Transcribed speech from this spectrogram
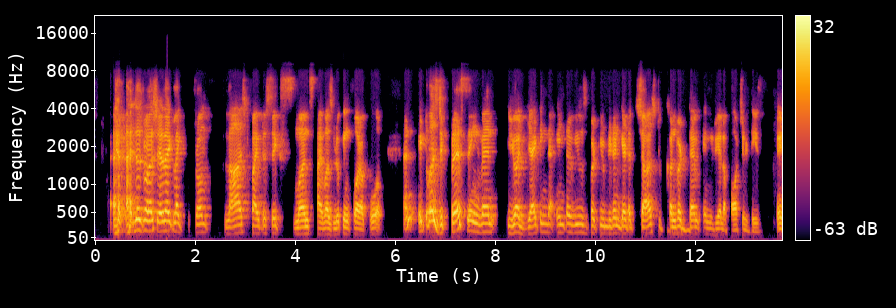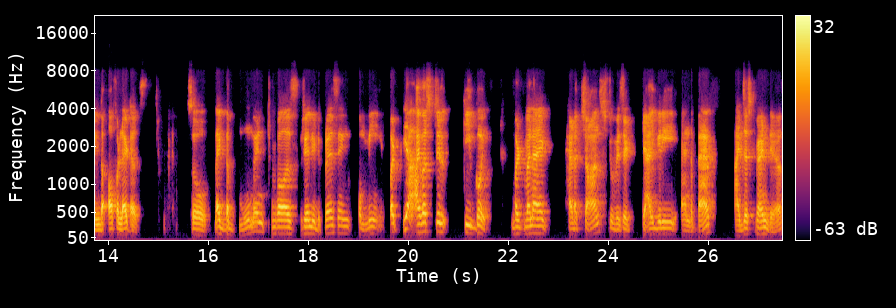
I just want to share that, like from last five to six months, I was looking for a co-op, and it was depressing when you are getting the interviews, but you didn't get a chance to convert them in real opportunities in the offer letters. So like the moment was really depressing for me, but yeah, I was still keep going. But when I had a chance to visit Calgary and the Banff, I just went there.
